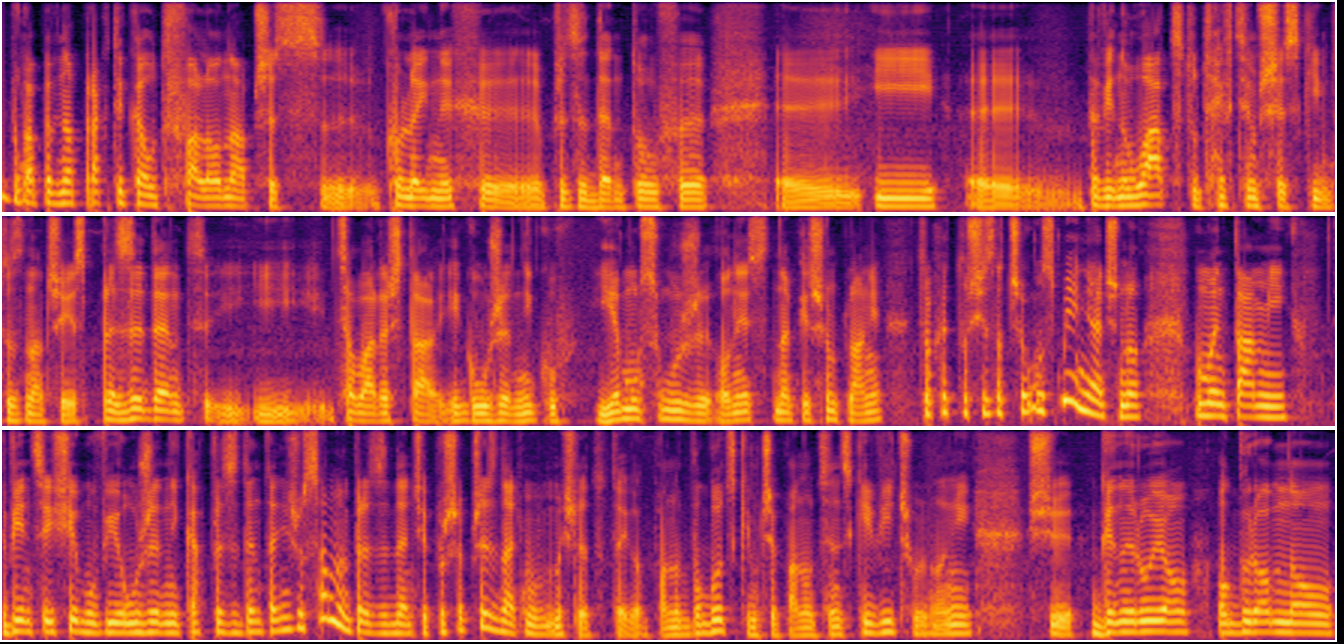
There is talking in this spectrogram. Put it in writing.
była pewna praktyka utrwalona przez y, kolejnych prezydentów i pewien ład tutaj w tym wszystkim. To znaczy jest prezydent i cała reszta jego urzędników jemu służy, on jest na pierwszym planie, trochę to się zaczęło zmieniać. No, momentami więcej się mówi o urzędnikach prezydenta niż o samym prezydencie. Proszę przyznać, myślę tutaj o panu Boguckim czy panu Cęckiewiczu. No, oni generują ogromną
